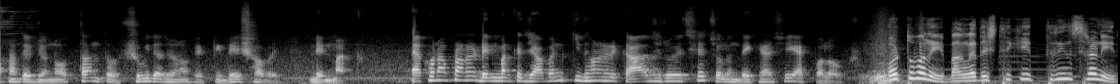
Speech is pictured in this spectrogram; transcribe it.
আপনাদের জন্য অত্যন্ত সুবিধাজনক একটি দেশ হবে ডেনমার্ক। এখন আপনারা ডেনমার্কে যাবেন কি ধরনের কাজ রয়েছে? চলুন দেখে আসি এক পলক। বর্তমানে বাংলাদেশ থেকে তিন শ্রেণির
